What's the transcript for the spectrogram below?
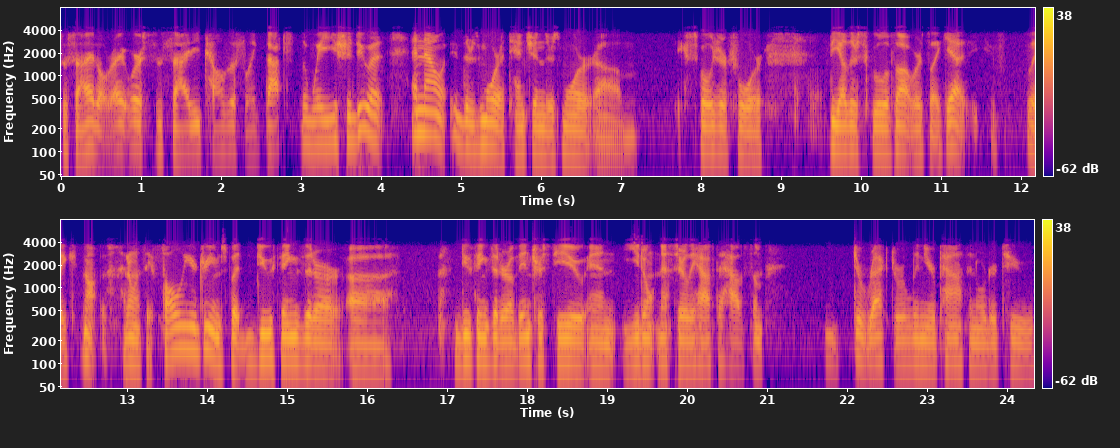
societal, right? Where society tells us like that's the way you should do it, and now there's more attention, there's more um, exposure for the other school of thought, where it's like, yeah, like not, I don't want to say follow your dreams, but do things that are uh, do things that are of interest to you and you don't necessarily have to have some direct or linear path in order to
